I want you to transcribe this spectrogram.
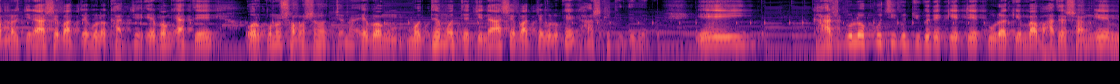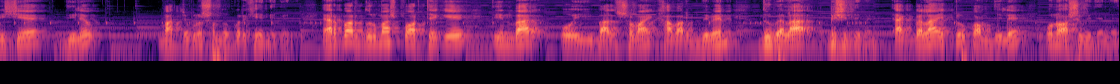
আপনার চীনা হাঁসের বাচ্চাগুলো খাচ্ছে এবং এতে ওর কোনো সমস্যা হচ্ছে না এবং মধ্যে মধ্যে চীনা হাঁসের বাচ্চাগুলোকে ঘাস খেতে দেবেন। এই ঘাসগুলো কুচি কুচি করে কেটে কুড়া কিংবা ভাতের সঙ্গে মিশিয়ে দিলেও বাচ্চাগুলো সুন্দর করে খেয়ে নেবেন। এরপর দু মাস পর থেকে তিনবার ওই সময় খাবার দেবেন, দুবেলা বেশি দেবেন। একবেলা একটু কম দিলে কোনো অসুবিধা নেই।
